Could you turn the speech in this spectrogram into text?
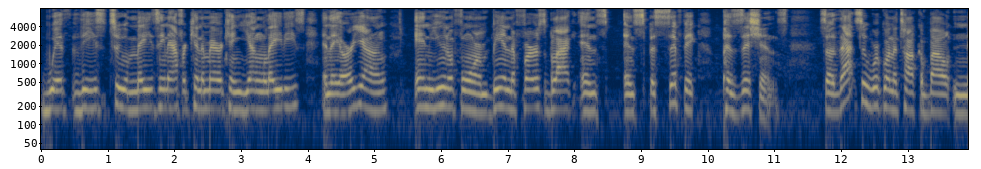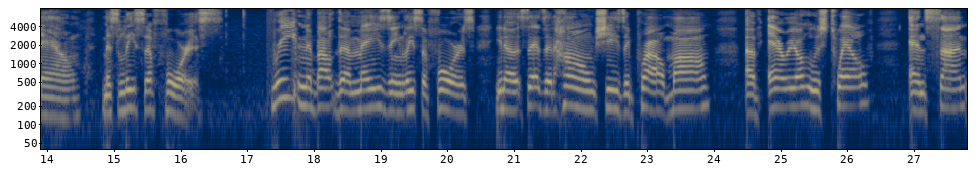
with these two amazing African American young ladies, and they are young in uniform, being the first black in in specific positions. So that's who we're going to talk about now, Miss Lisa Forrest. Reading about the amazing Lisa Forrest, you know, it says at home she's a proud mom, of Ariel, who is 12, and son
